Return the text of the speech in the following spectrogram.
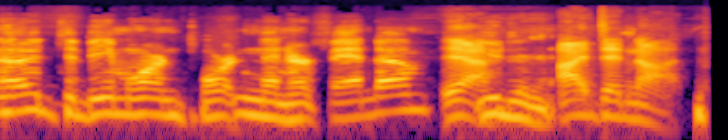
parenthood to be more important than her fandom. Yeah. You didn't. I did not.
